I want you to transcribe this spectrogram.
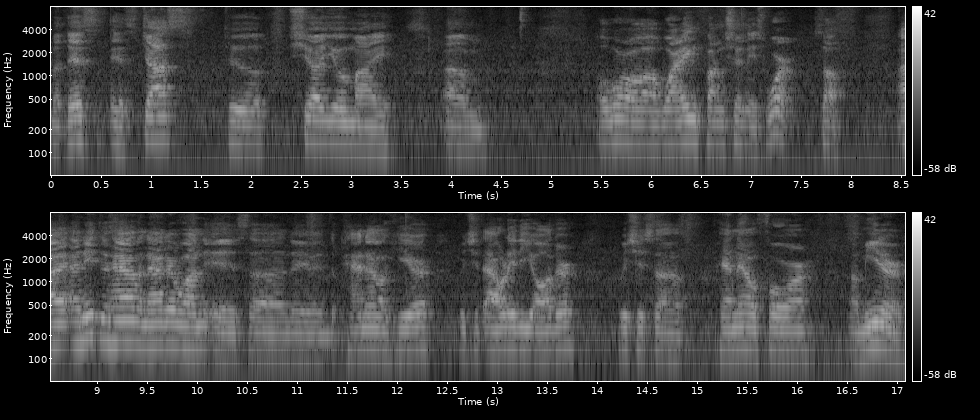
But this is just to show you my um, overall wiring function is work. So I, I need to have another one is uh, the, the panel here which is already ordered which is a panel for a meter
